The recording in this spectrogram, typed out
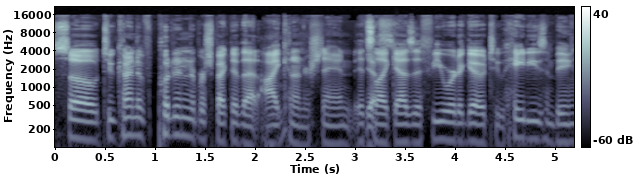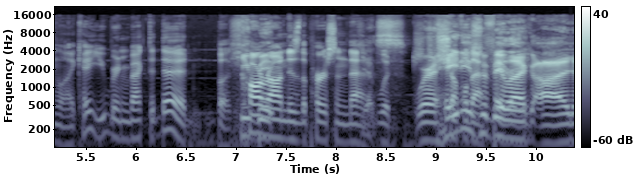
So to kind of put it into perspective that I Mhm. can understand, it's Yes. like as if you were to go to Hades and being like, "Hey, you bring back the dead," but He'd be- Charon is the person that Yes. would Where Hades would be like, uh,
